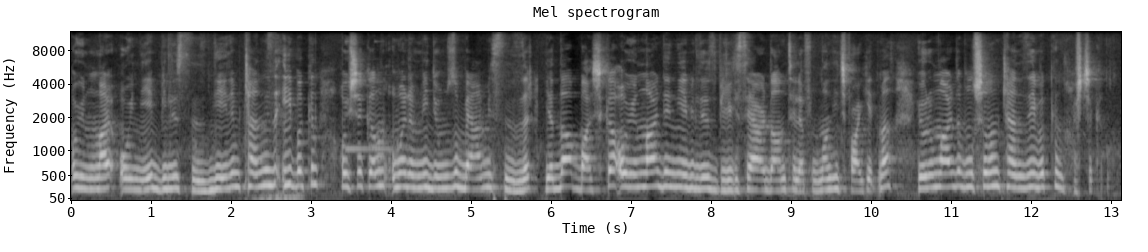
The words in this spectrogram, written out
oyunlar oynayabilirsiniz diyelim. Kendinize iyi bakın. Hoşçakalın. Umarım videomuzu beğenmişsinizdir. Ya da başka oyunlar deneyebiliriz bilgisayardan, telefondan hiç fark etmez. Yorumlarda buluşalım. Kendinize iyi bakın. Hoşçakalın.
